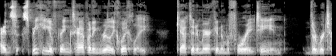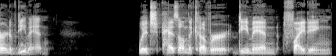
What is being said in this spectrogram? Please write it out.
And speaking of things happening really quickly, Captain America number 418, The Return of D-Man, which has on the cover D-Man fighting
